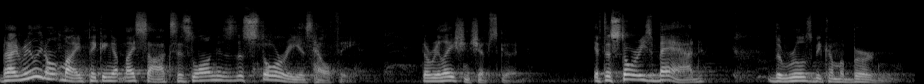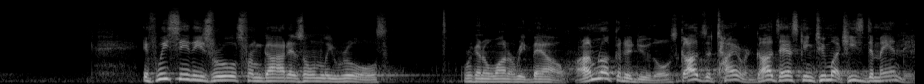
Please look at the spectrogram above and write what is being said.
But I really don't mind picking up my socks as long as the story is healthy, the relationship's good. If the story's bad, the rules become a burden. If we see these rules from God as only rules, we're going to want to rebel. I'm not going to do those. God's a tyrant. God's asking too much. He's demanding.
